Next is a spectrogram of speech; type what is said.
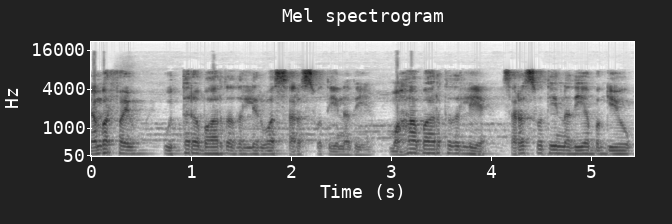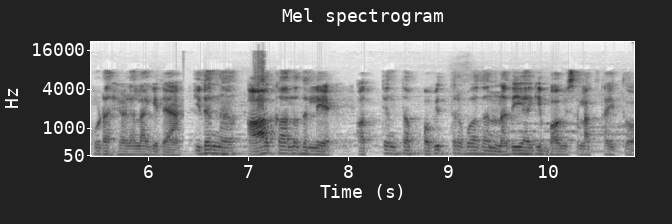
ನಂಬರ್ ಫೈವ್ ಉತ್ತರ ಭಾರತದಲ್ಲಿರುವ ಸರಸ್ವತಿ ನದಿ. ಮಹಾಭಾರತದಲ್ಲಿ ಸರಸ್ವತಿ ನದಿಯ ಬಗ್ಗೆಯೂ ಕೂಡ ಹೇಳಲಾಗಿದೆ. ಇದನ್ನ ಆ ಕಾಲದಲ್ಲಿ ಅತ್ಯಂತ ಪವಿತ್ರವಾದ ನದಿಯಾಗಿ ಭಾವಿಸಲಾಗ್ತಾ ಇತ್ತು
